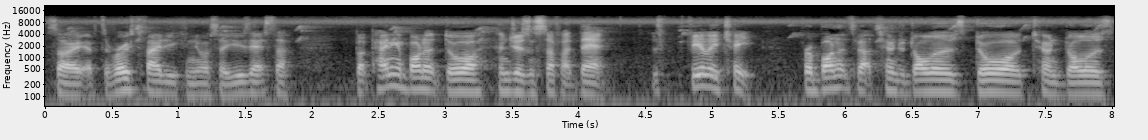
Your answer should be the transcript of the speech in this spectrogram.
So if the roof's faded, you can also use that stuff. But painting a bonnet, door, hinges and stuff like that is fairly cheap. For a bonnet, it's about $200, door, $200,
